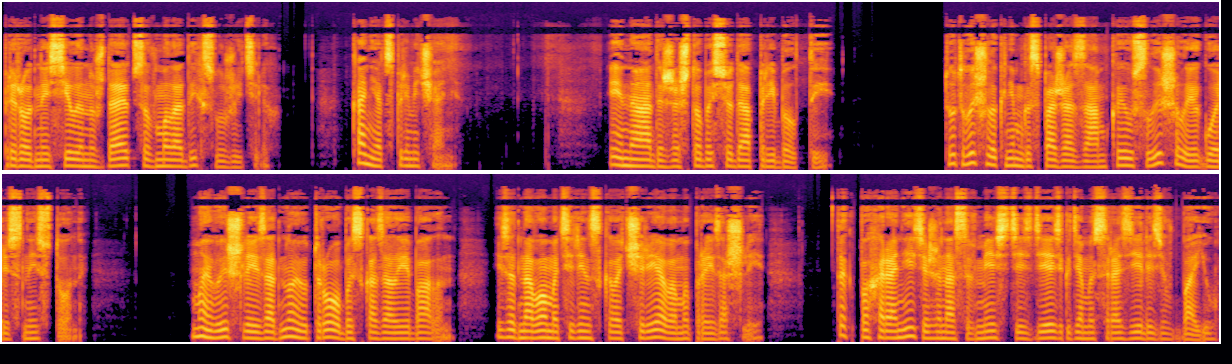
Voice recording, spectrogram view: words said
Природные силы нуждаются в молодых служителях. Конец примечания. «И надо же, чтобы сюда прибыл ты!» Тут вышла к ним госпожа замка и услышала их горестные стоны. «Мы вышли из одной утробы», — сказал ей Балан. «Из одного материнского чрева мы произошли. Так похороните же нас вместе здесь, где мы сразились в бою».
